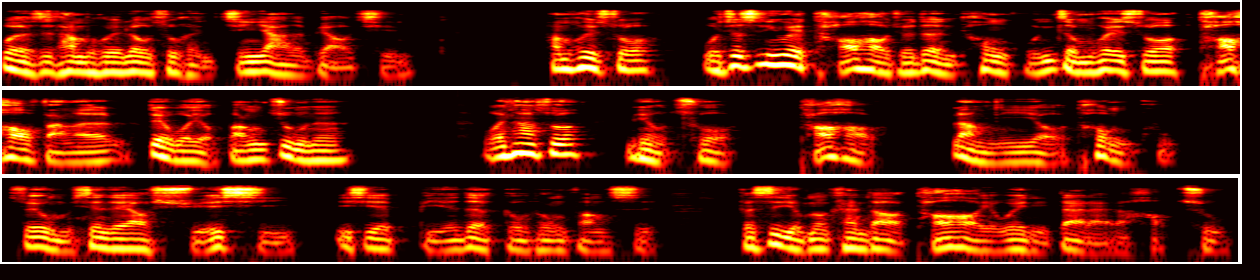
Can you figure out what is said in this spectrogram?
或者是他们会露出很惊讶的表情。他们会说：“我就是因为讨好觉得很痛苦，你怎么会说讨好反而对我有帮助呢？”我跟他说：“没有错，讨好让你有痛苦，所以我们现在要学习一些别的沟通方式。可是有没有看到讨好也为你带来了好处？”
